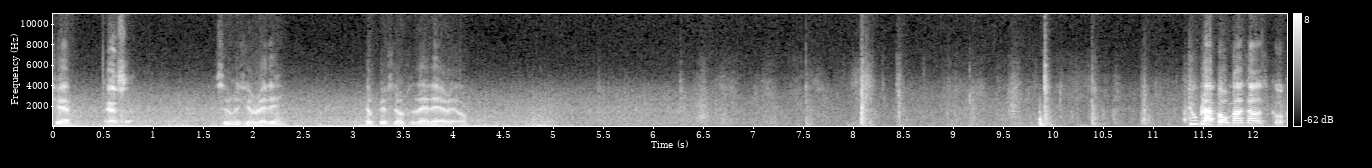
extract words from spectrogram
Chef, Yes, sir. as soon as you're ready, help yourself to that aerial. Du bleib oben als Ausguck.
